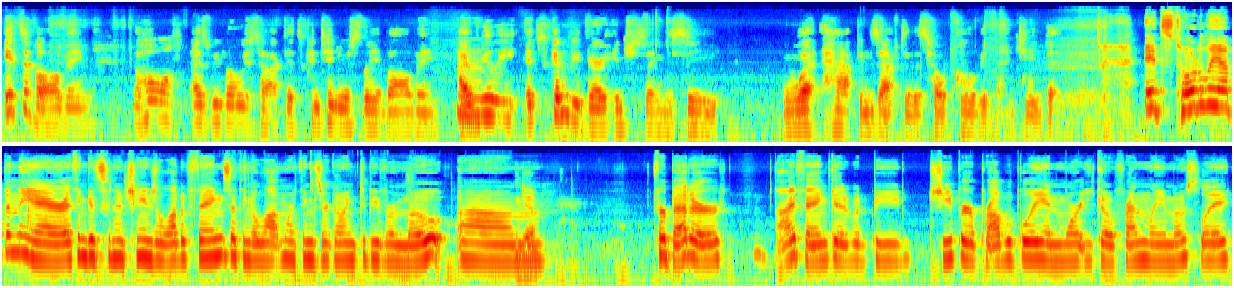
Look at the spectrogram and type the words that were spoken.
it's evolving. The whole, as we've always talked, it's continuously evolving. I Mhm. really, it's going to be very interesting to see what happens after this whole COVID nineteen thing. It's totally up in the air. I think it's going to change a lot of things. I think a lot more things are going to be remote. Um, Yeah. For better, I think it would be cheaper, probably, and more eco friendly, mostly.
